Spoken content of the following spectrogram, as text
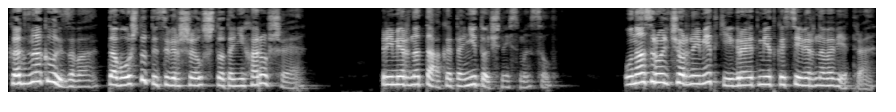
Как знак вызова того, что ты совершил что-то нехорошее. Примерно так, это не точный смысл. У нас роль черной метки играет метка северного ветра.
